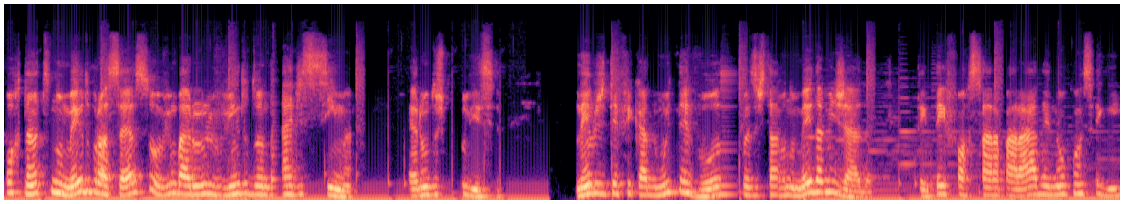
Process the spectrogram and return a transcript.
Portanto, no meio do processo, ouvi um barulho vindo do andar de cima. Era um dos polícia. Lembro de ter ficado muito nervoso, pois estava no meio da mijada. Tentei forçar a parada e não consegui.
